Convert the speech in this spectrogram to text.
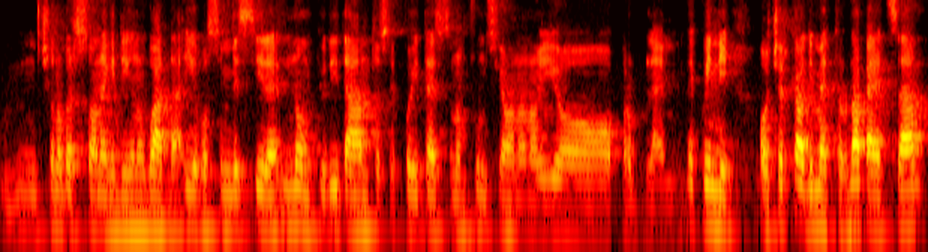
ci sono persone che dicono guarda, io posso investire non più di tanto, se poi i test non funzionano io ho problemi. E quindi ho cercato di mettere una pezza,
